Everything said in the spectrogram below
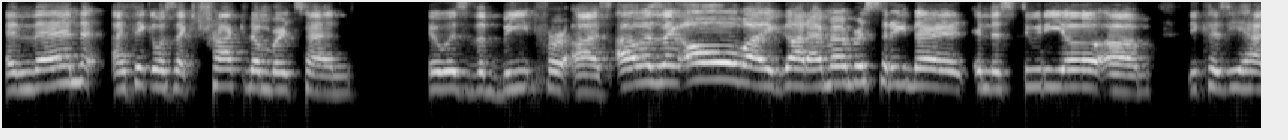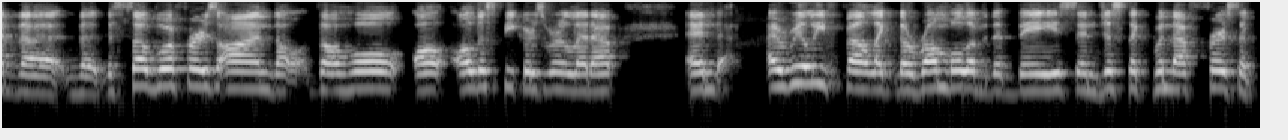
And then I think it was like track number 10. It was the beat for us. I was like, oh my God. I remember sitting there in the studio um, because he had the, the, the subwoofers on, the, the whole, all, all the speakers were lit up. And I really felt like the rumble of the bass and just like when that first like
